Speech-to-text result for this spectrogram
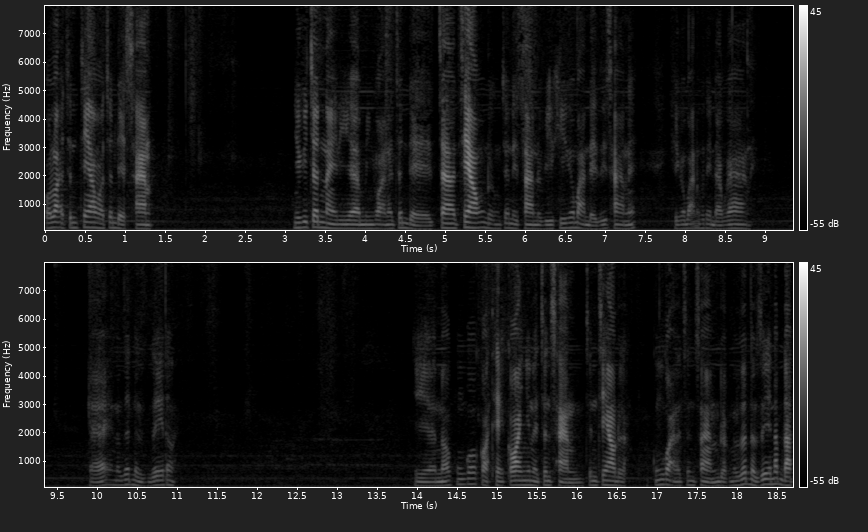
có loại chân treo và chân để sàn. Như cái chân này thì mình gọi là chân để tra treo cũng được, chân để sàn bởi vì khi các bạn để dưới sàn ấy, thì các bạn có thể đạp ga này. Đấy, nó rất là dễ thôi thì à, nó cũng có có thể coi như là chân sàn chân treo được. Cũng gọi là chân sàn được nó rất là dễ lắp đặt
